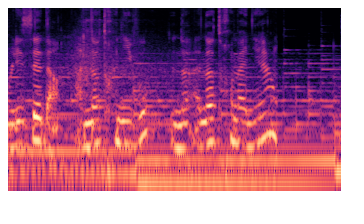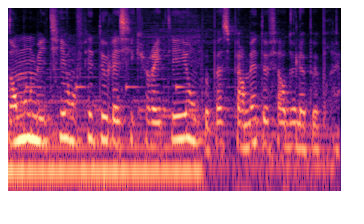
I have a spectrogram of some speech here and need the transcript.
on les aide à, à notre niveau, à notre manière. Dans mon métier on fait de la sécurité, on ne peut pas se permettre de faire de l'à peu près.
